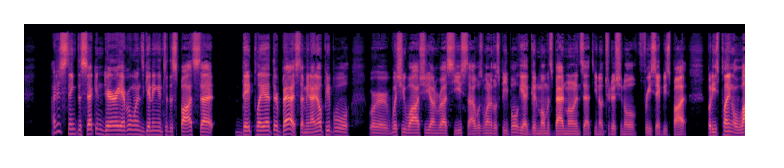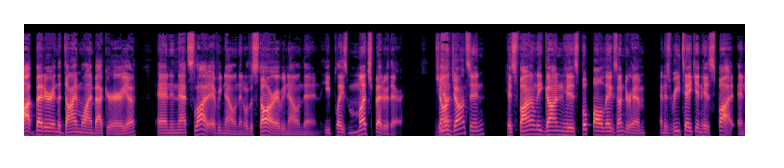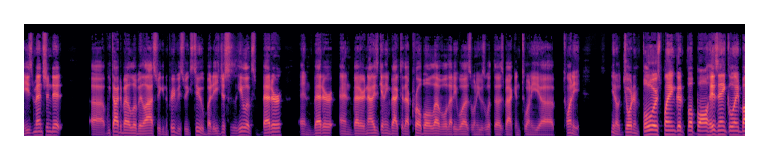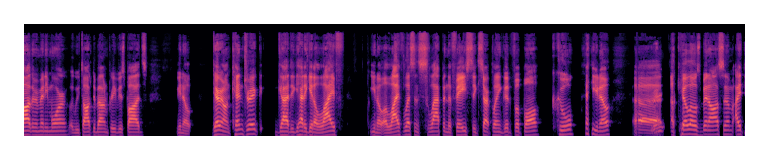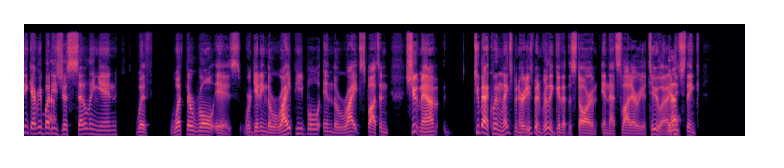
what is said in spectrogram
I just think the secondary, everyone's getting into the spots that they play at their best. I mean, I know people were wishy washy on Russ Yeast. I was one of those people. He had good moments, bad moments at you know traditional free safety spot, but he's playing a lot better in the dime linebacker area and in that slot every now and then, or the star every now and then. He plays much better there. John Yeah. Johnson has finally gotten his football legs under him and has retaken his spot. And he's mentioned it. Uh, we talked about it a little bit last week and the previous weeks too, but he just he looks better and better and better. Now he's getting back to that Pro Bowl level that he was when he was with us back in 2020. Uh, you know, Jordan Fuller's playing good football. His ankle ain't bothering him anymore, like we talked about in previous pods. You know, Derion Kendrick got to had to get a life, you know, a life lesson slap in the face to start playing good football. Cool, you know. Uh Ahkello's been awesome. I think everybody's just settling in with what their role is. We're getting the right people in the right spots. And shoot, man, I'm, too bad Quinn Lake's been hurt. He's been really good at the star in that slot area too. And yeah. I just think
